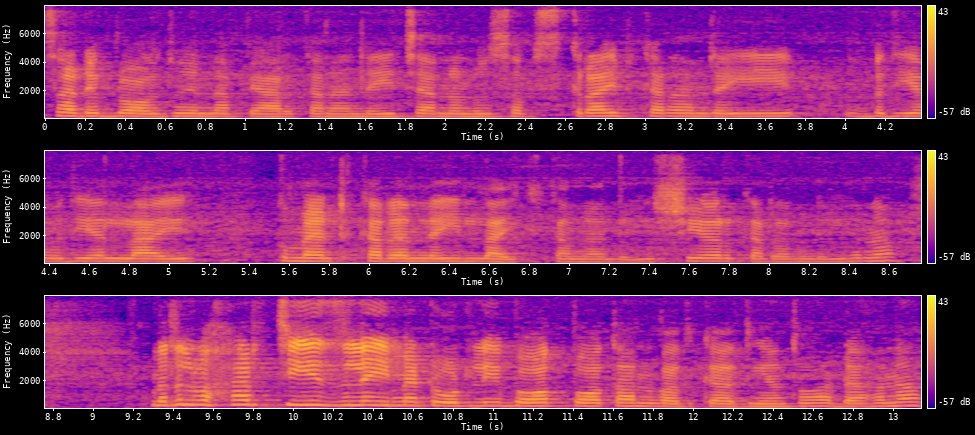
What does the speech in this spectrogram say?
ਸਾਡੇ ਬਲੌਗ ਨੂੰ ਇੰਨਾ ਪਿਆਰ ਕਰਨ ਲਈ ਚੈਨਲ ਨੂੰ ਸਬਸਕ੍ਰਾਈਬ ਕਰਨ ਲਈ, ਵਧੀਆ ਵਧੀਆ ਲਾਈਕ ਕਮੈਂਟ ਕਰਨ ਲਈ ਲਾਈਕ ਕਰਨ ਲਈ ਸ਼ੇਅਰ ਕਰਨ ਲਈ ਹੈ ਨਾ ਮਤਲਬ ਹਰ ਚੀਜ਼ ਲਈ ਮੈਂ ਟੋਟਲੀ ਬਹੁਤ ਬਹੁਤ ਧੰਨਵਾਦ ਕਰਦੀ ਹਾਂ ਤੁਹਾਡਾ ਹੈ ਨਾ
